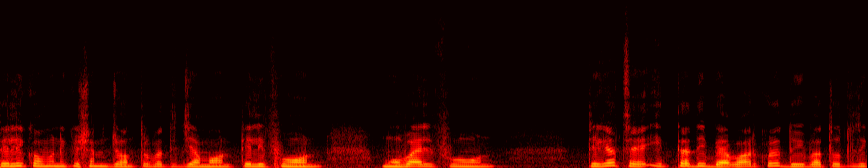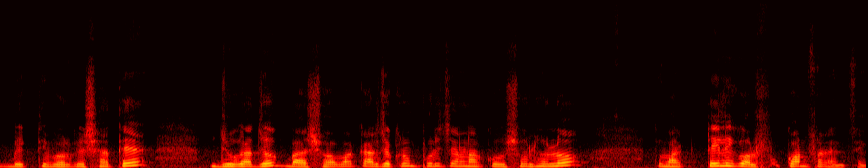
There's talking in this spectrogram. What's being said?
টেলিকমিউনিকেশন যন্ত্রপাতি যেমন টেলিফোন মোবাইল ফোন, ঠিক আছে, ইত্যাদি ব্যবহার করে দুই বা ততোধিক ব্যক্তিবর্গের সাথে যোগাযোগ বা সভা কার্যক্রম পরিচালনার কৌশল হলো তোমার টেলিকল কনফারেন্সিং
